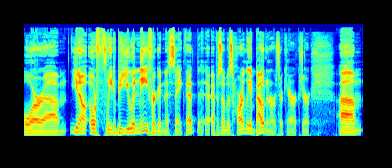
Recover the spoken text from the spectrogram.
or um, you know, or Flea to Be You and Me for goodness sake. That episode was hardly about an Arthur character. Um,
